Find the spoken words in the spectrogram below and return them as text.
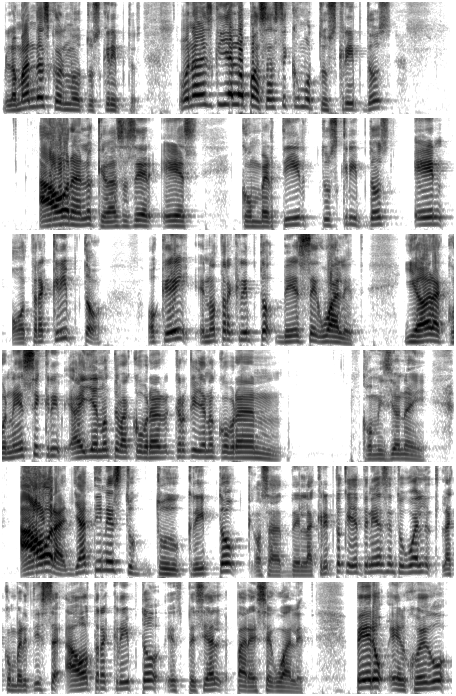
lo mandas como tus criptos. Una vez que ya lo pasaste como tus criptos, ahora lo que vas a hacer es convertir tus criptos en otra cripto. ¿Ok? En otra cripto de ese wallet. Y ahora con ese cripto, ahí ya no te va a cobrar, creo que ya no cobran comisión ahí. Ahora, ya tienes tu, cripto, o sea, de la cripto que ya tenías en tu wallet, la convertiste a otra cripto especial para ese wallet. Pero el juego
